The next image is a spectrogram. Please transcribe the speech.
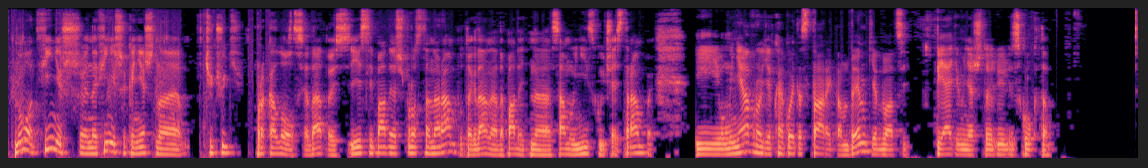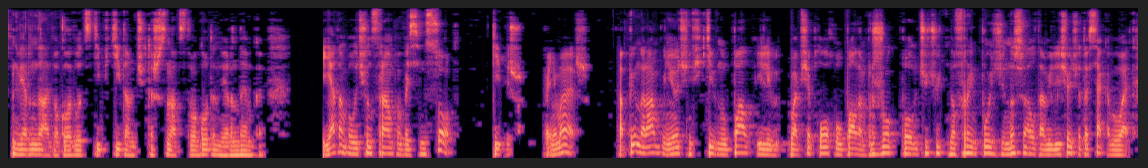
Ну вот, финиш, на финише, конечно, чуть-чуть прокололся, да, то есть если падаешь просто на рампу, тогда надо падать на самую низкую часть рампы. И у меня вроде в какой-то старой там демке 25 у меня что ли, или сколько там, наверное, да, около 25, там что-то 16 -го года, наверное, демка. Я там получил с рампы 800 кипиш, понимаешь? а ты на рампу не очень эффективно упал или вообще плохо упал, там прыжок пол чуть-чуть на фрейм позже нажал там или еще что-то, всякое бывает.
